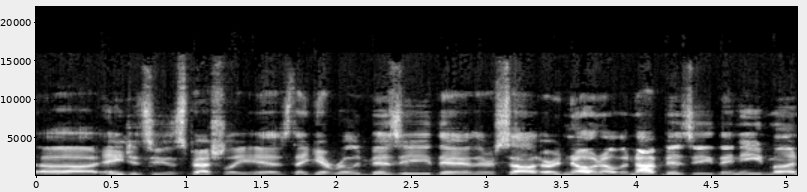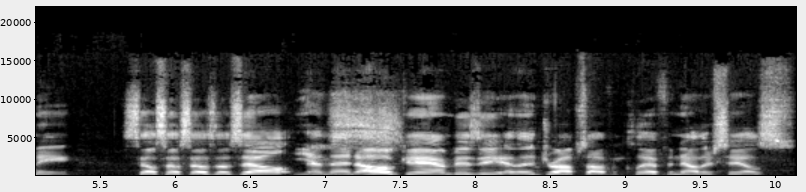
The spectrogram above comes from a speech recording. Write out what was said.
uh, agencies, especially, is they get really busy. They're they're selling, or no, no, they're not busy. They need money. Sell, sell, sell, sell, sell, and then okay, I'm busy, and then it drops off a cliff, and now their sales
